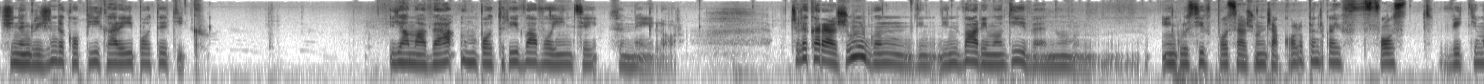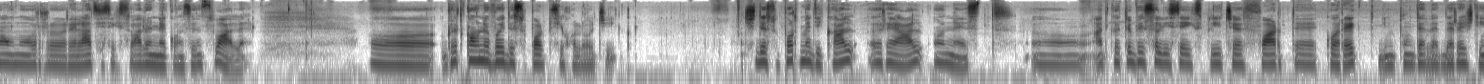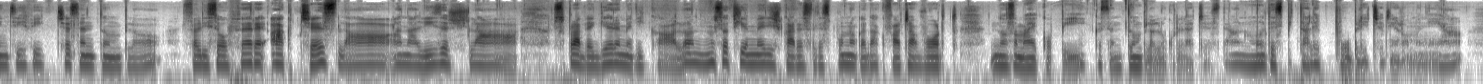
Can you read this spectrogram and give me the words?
Și ne îngrijim de copiii care, ipotetic, i-am avea împotriva voinței femeilor. Cele care ajung în, din, din vari motive, nu, inclusiv poți să ajungi acolo pentru că ai fost victima unor relații sexuale neconsensuale. Uh, cred că au nevoie de suport psihologic și de suport medical real, onest. Uh, adică trebuie să li se explice foarte corect, din punct de vedere științific, ce se întâmplă, să li se ofere acces la analize și la supraveghere medicală, nu să fie medici care să le spună că dacă faci avort nu o să mai ai copii, că se întâmplă lucrurile acestea în multe spitale publice din România uh,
